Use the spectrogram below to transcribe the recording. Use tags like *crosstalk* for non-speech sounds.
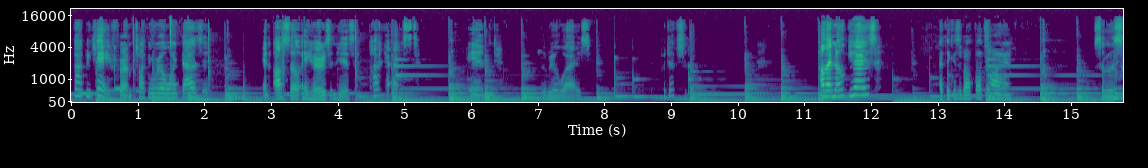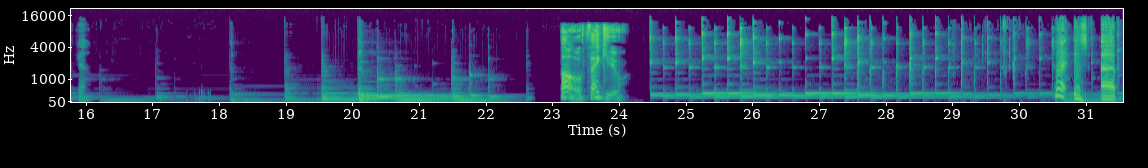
Poppy J from Talking Real 1000, and also a Hers and His podcast, and the Real Wise production. On that note, you guys, I think it's about that time. So let's go. Oh, thank you. What is up,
